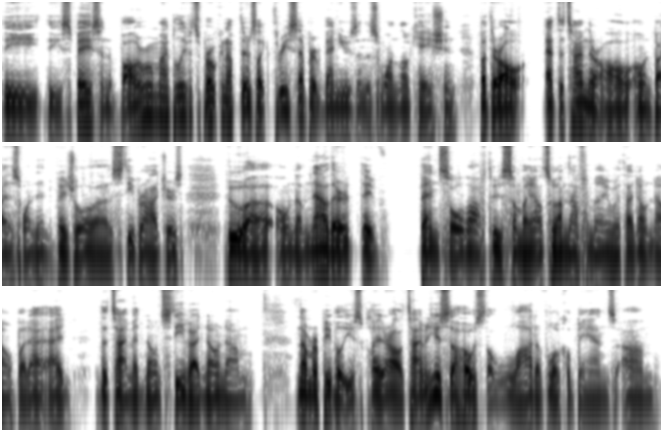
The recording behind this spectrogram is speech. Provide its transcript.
the the space in the ballroom. I believe it's broken up. There's like three separate venues in this one location, but they're all at the time they're all owned by this one individual, uh, Steve Rogers, who uh, owned them. Now they're they've been sold off to somebody else who I'm not familiar with. I don't know, but I, I at the time had known Steve. I'd known um number of people that used to play there all the time, and he used to host a lot of local bands. Um,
